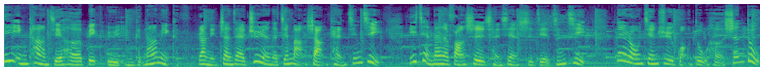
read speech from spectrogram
B Income 结合 Big 与 Economic，让你站在巨人的肩膀上看经济，以简单的方式呈现世界经济，内容兼具广度和深度，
